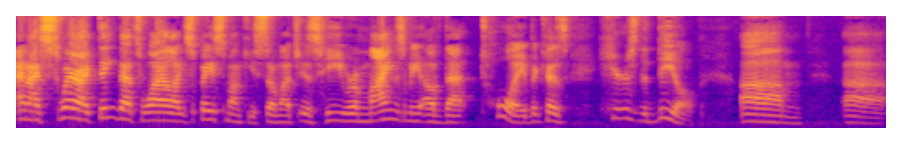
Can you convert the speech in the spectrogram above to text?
and I swear I think that's why I like Space Monkey so much is he reminds me of that toy because here's the deal. Um uh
